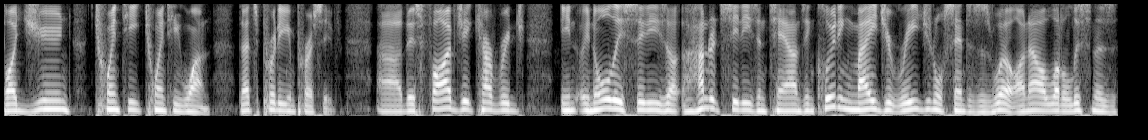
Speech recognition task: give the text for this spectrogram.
by June 2021. That's pretty impressive. Uh, there's 5G coverage in, in all these cities, 100 cities and towns, including major regional centres as well. I know a lot of listeners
